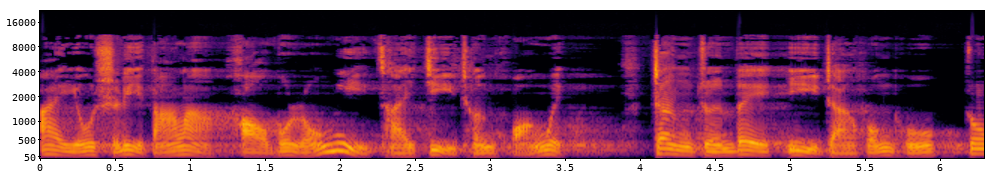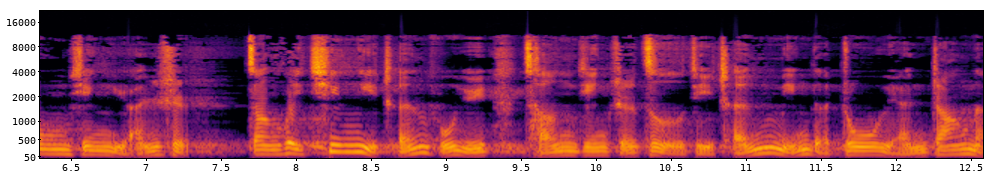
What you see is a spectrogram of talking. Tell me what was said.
爱由实力达腊好不容易才继承皇位。正准备一展宏图，中兴元氏，怎会轻易臣服于曾经是自己臣民的朱元璋呢？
